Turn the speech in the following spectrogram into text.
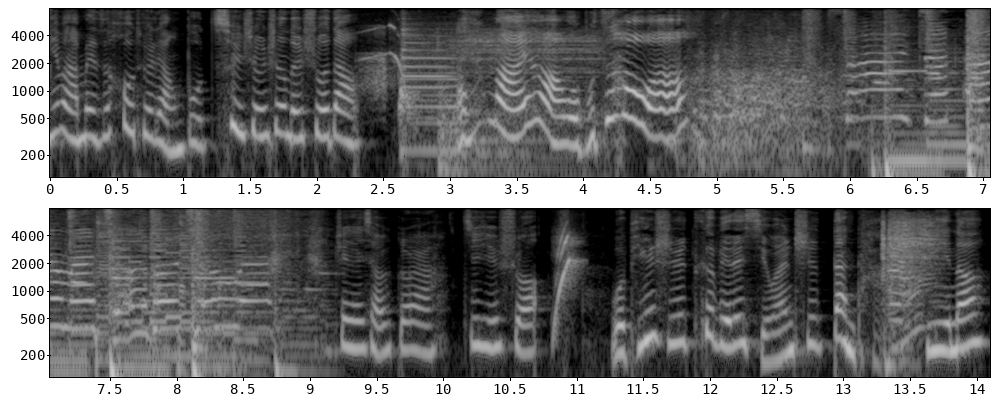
尼玛妹子后退两步，脆生生的说道：“哎呀妈呀，我不造啊！”这个小哥啊，继续说：“我平时特别的喜欢吃蛋挞，你呢？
